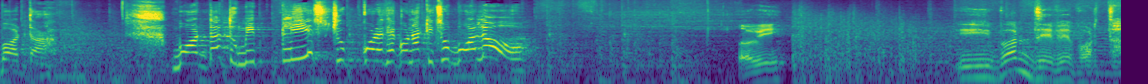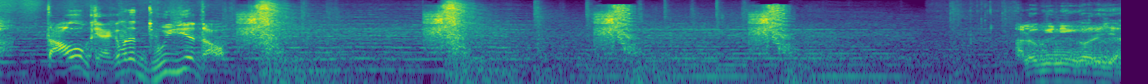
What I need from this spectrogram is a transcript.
বর্দা বর্দা তুমি প্লিজ চুপ করে থেকো না কিছু বলো। অভি এইবার দেবে বর্দা তাও কে একেবারে ধুইয়ে দাও। আলোকে নিয়ে ঘরে যা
